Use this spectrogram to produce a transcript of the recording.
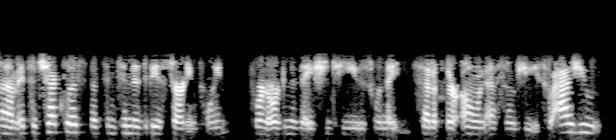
Um, it's a checklist that's intended to be a starting point for an organization to use when they set up their own SOG. So as you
